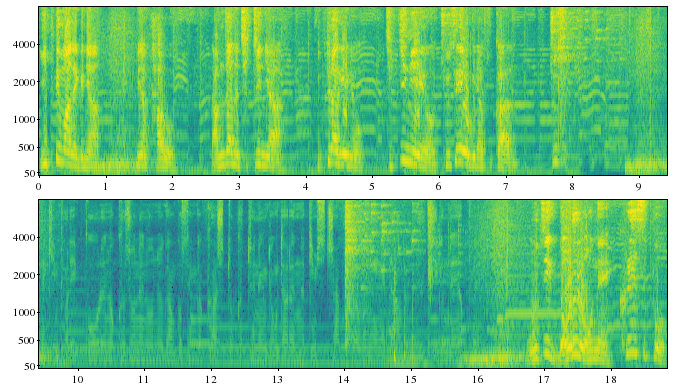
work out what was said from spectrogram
이틀 만에 그냥 그냥 바로. 남자는 직진이야. 부트라게뇨 직진이에요. 주세요 그냥 두칸. 주스 오직 너를 원해. 크레스포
